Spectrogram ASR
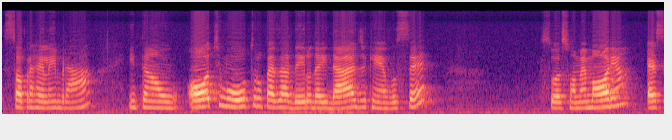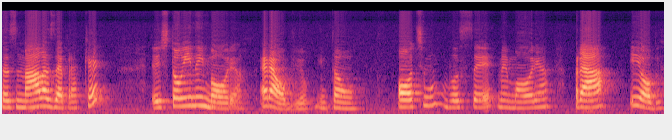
Só para relembrar. Então, ótimo outro pesadelo da idade, quem é você? Sua sua memória. Essas malas é para quê? estou indo embora. Era óbvio. Então, ótimo, você, memória, pra e óbvio.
